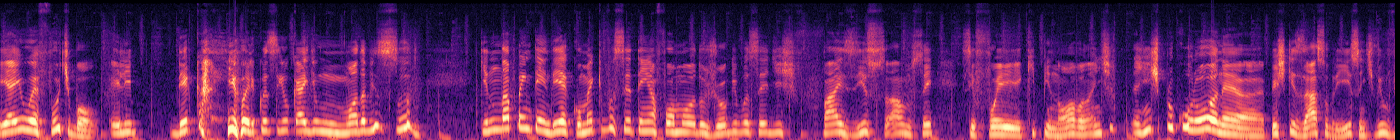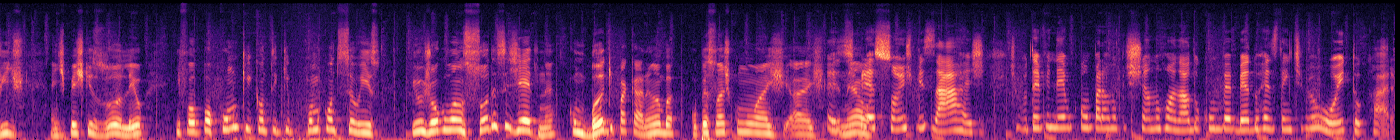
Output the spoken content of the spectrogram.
E aí o eFootball, ele decaiu, ele conseguiu cair de um modo absurdo que não dá para entender como é que você tem a fórmula do jogo e você desfaz isso, ah, não sei se foi equipe nova. A gente, a gente procurou, né, pesquisar sobre isso, a gente viu vídeos, a gente pesquisou, leu e falou, pô, como que como aconteceu isso? E o jogo lançou desse jeito, né? Com bug pra caramba, com personagens com as. As, as né? expressões bizarras. Tipo, teve nego comparando o Cristiano Ronaldo com o bebê do Resident Evil 8, cara.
